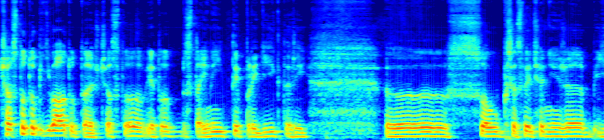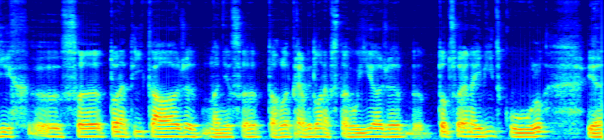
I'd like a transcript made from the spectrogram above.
Často to bývá to tež. Často je to stejný typ lidí, kteří jsou přesvědčeni, že jich se to netýká, že na ně se tahle pravidla nevztahují a že to, co je nejvíc cool, je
